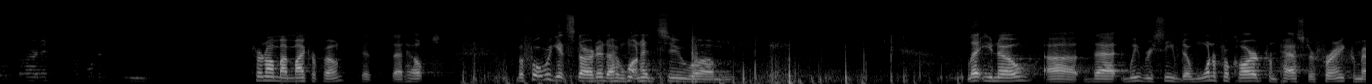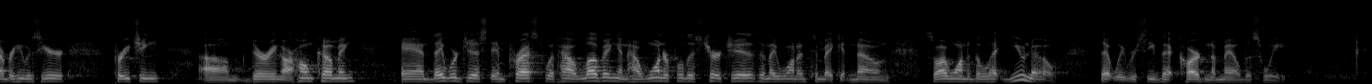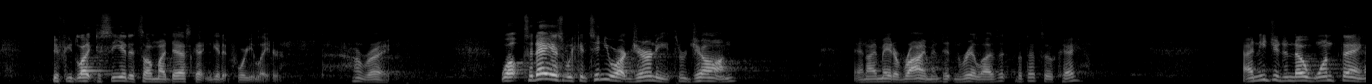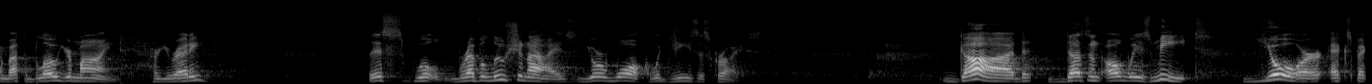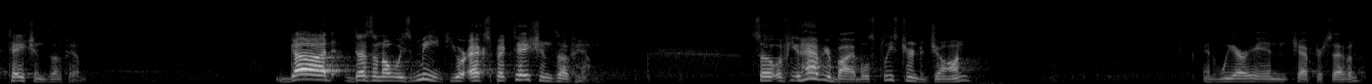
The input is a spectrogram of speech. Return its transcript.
get started, I wanted to turn on my microphone because that helps. Before we get started, I wanted to um, let you know uh, that we received a wonderful card from Pastor Frank. Remember, he was here preaching um, during our homecoming, and they were just impressed with how loving and how wonderful this church is, and they wanted to make it known. So I wanted to let you know that we received that card in the mail this week. If you'd like to see it, it's on my desk. I can get it for you later. All right. Well, today, as we continue our journey through John, and I made a rhyme and didn't realize it, but that's okay. I need you to know one thing. I'm about to blow your mind. Are you ready? This will revolutionize your walk with Jesus Christ. God doesn't always meet your expectations of Him. God doesn't always meet your expectations of Him. So if you have your Bibles, please turn to John. And we are in chapter 7.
